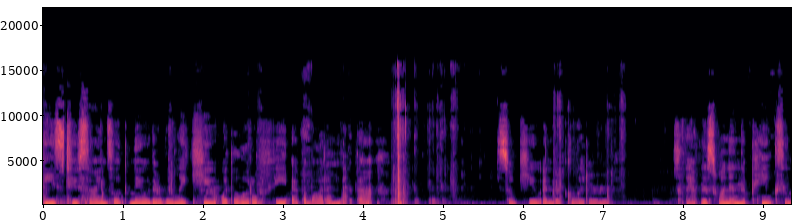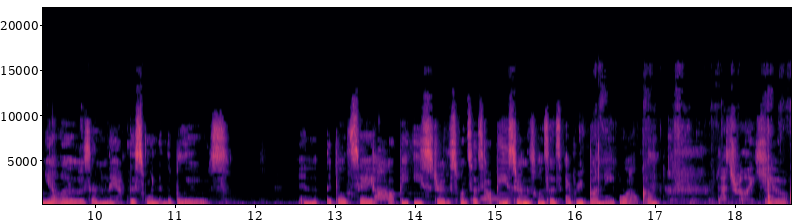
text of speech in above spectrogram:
These two signs look new. They're really cute with the little feet at the bottom. Look at that. So cute. And they're glittered. So they have this one in the pinks and yellows, and they have this one in the blues. And they both say Happy Easter. This one says Happy Easter, and this one says Every Bunny Welcome. That's really cute.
